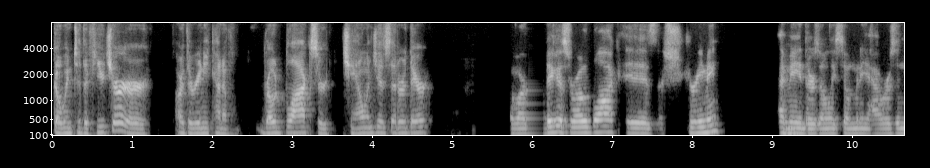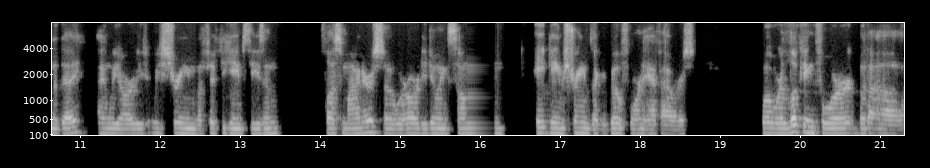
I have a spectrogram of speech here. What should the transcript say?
go into the future, or are there any kind of roadblocks or challenges that are there? Our biggest roadblock is streaming. I mm-hmm. mean, there's only so many hours in the day, and we already we stream a 50 game season plus minors, so we're already doing some eight game streams that could go four and a half hours what we're looking for, but uh,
